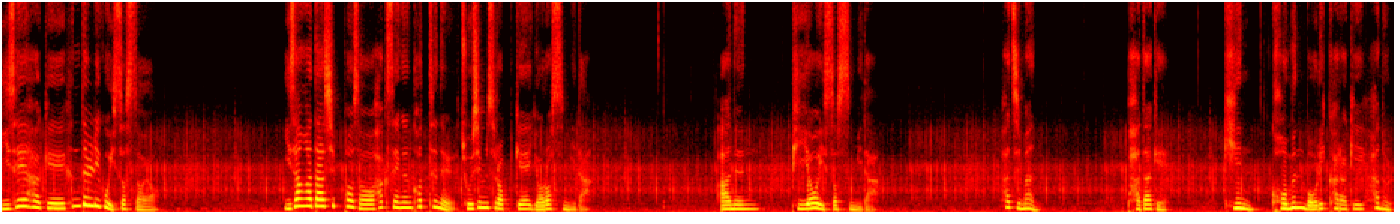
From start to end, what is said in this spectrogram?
미세하게 흔들리고 있었어요. 이상하다 싶어서 학생은 커튼을 조심스럽게 열었습니다. 안은 비어 있었습니다. 하지만 바닥에 긴 검은 머리카락이 한 올.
